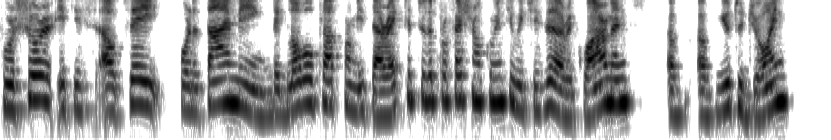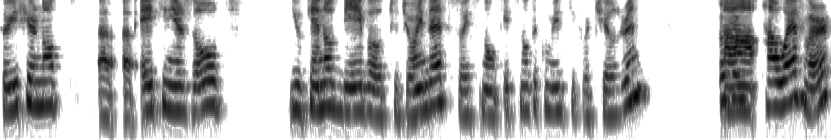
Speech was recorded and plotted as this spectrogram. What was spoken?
For sure, it is, I would say, for the time being, the global platform is directed to the professional community, which is a requirement of, of you to join. So if you're not uh, uh 18 years old, you cannot be able to join that. So it's not it's not a community for children. Okay. Uh, however,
